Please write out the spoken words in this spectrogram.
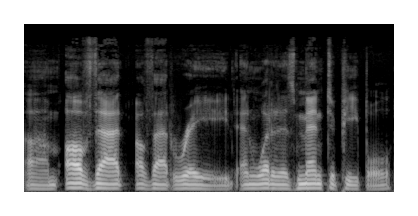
um, of that of that raid and what it has meant to people.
